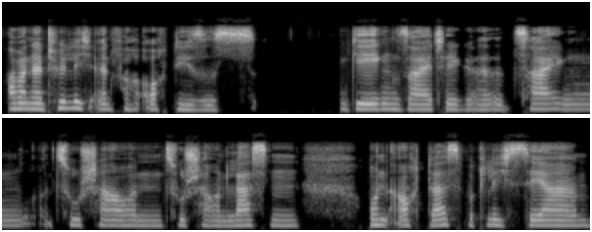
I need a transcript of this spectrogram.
Aber natürlich einfach auch dieses gegenseitige zeigen, zuschauen, zuschauen lassen und auch das wirklich sehr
